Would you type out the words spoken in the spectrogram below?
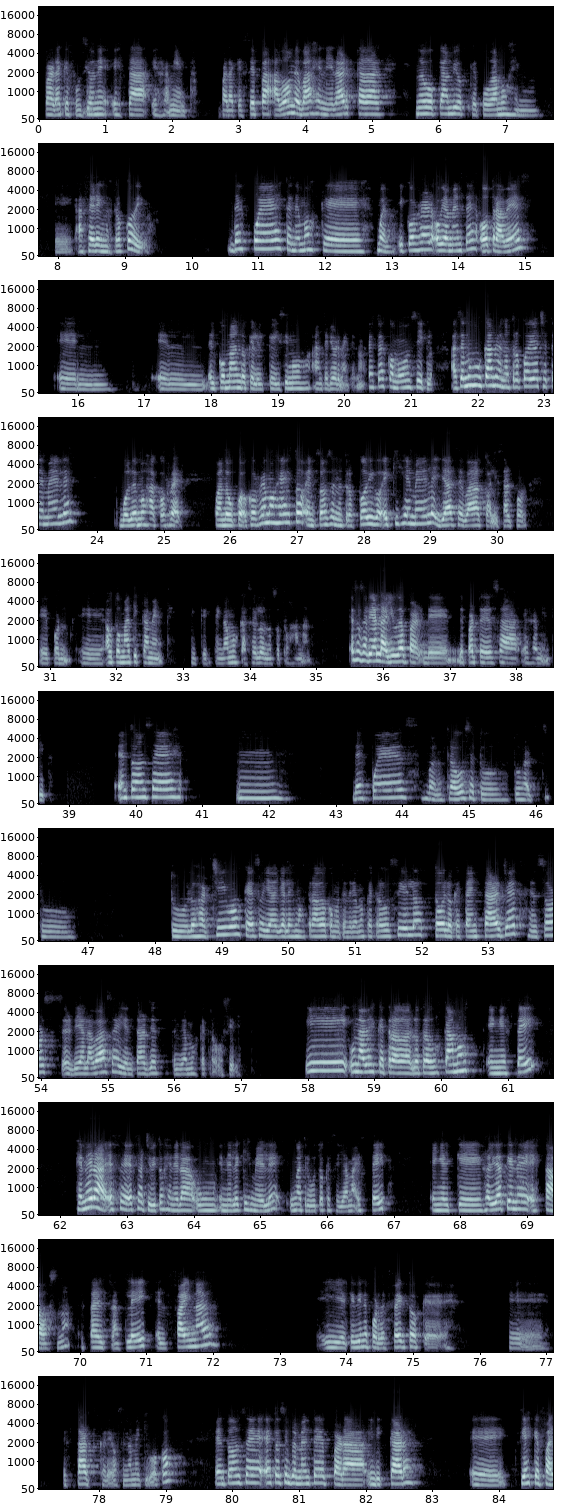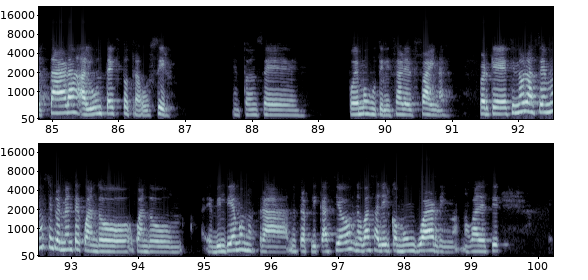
para que funcione esta herramienta, para que sepa a dónde va a generar cada nuevo cambio que podamos en, eh, hacer en nuestro código. Después tenemos que, bueno, y correr obviamente otra vez el, el, comando que, que, hicimos anteriormente. ¿no? Esto es como un ciclo. Hacemos un cambio en nuestro código HTML, volvemos a correr. Cuando corremos esto, entonces nuestro código XML ya se va a actualizar por, eh, por eh, automáticamente y que tengamos que hacerlo nosotros a mano. Esa sería la ayuda de, parte de esa herramientita. Entonces, mm, después, bueno, traduce tu, los archivos, que eso ya, ya les he mostrado cómo tendríamos que traducirlo. Todo lo que está en target, en source, sería la base y en target tendríamos que traducirlo. Y una vez que lo traduzcamos en state, genera, ese, archivito genera un, en el XML un atributo que se llama state, en el que en realidad tiene estados, ¿no? Está el translate, el final, y el que viene por defecto que start, creo, si no me equivoco. Entonces, esto es simplemente para indicar eh, si es que faltara algún texto traducir. Entonces, podemos utilizar el final. Porque si no lo hacemos, simplemente cuando, cuando eh, buildemos nuestra, nuestra aplicación, nos va a salir como un wording, ¿no? nos va a decir,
